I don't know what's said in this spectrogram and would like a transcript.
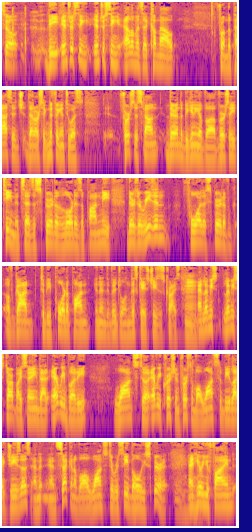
so the interesting interesting elements that come out from the passage that are significant to us first is found there in the beginning of uh, verse 18 it says the spirit of the lord is upon me. There's a reason for the spirit of, of god to be poured upon an individual in this case jesus christ. And let me let me start by saying that everybody wants to every christian first of all wants to be like jesus and mm-hmm. and second of all wants to receive the holy spirit. Mm-hmm. And here you find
